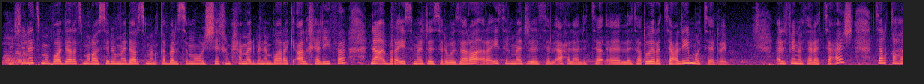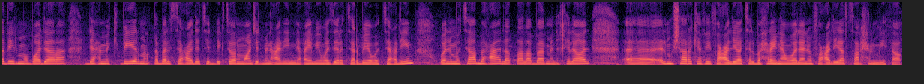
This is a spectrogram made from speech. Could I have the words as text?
نشنت مبادرة مراسل المدارس من قبل سمو الشيخ محمد بن مبارك آل خليفة نائب رئيس مجلس الوزراء رئيس المجلس الأعلى لتطوير التعليم والتدريب. 2013 تلقى هذه المبادرة دعم كبير من قبل سعادة الدكتور ماجد بن علي النعيمي وزير التربية والتعليم والمتابعة للطلبة من خلال آه، المشاركة في فعاليات البحرين أولا وفعاليات صرح الميثاق.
